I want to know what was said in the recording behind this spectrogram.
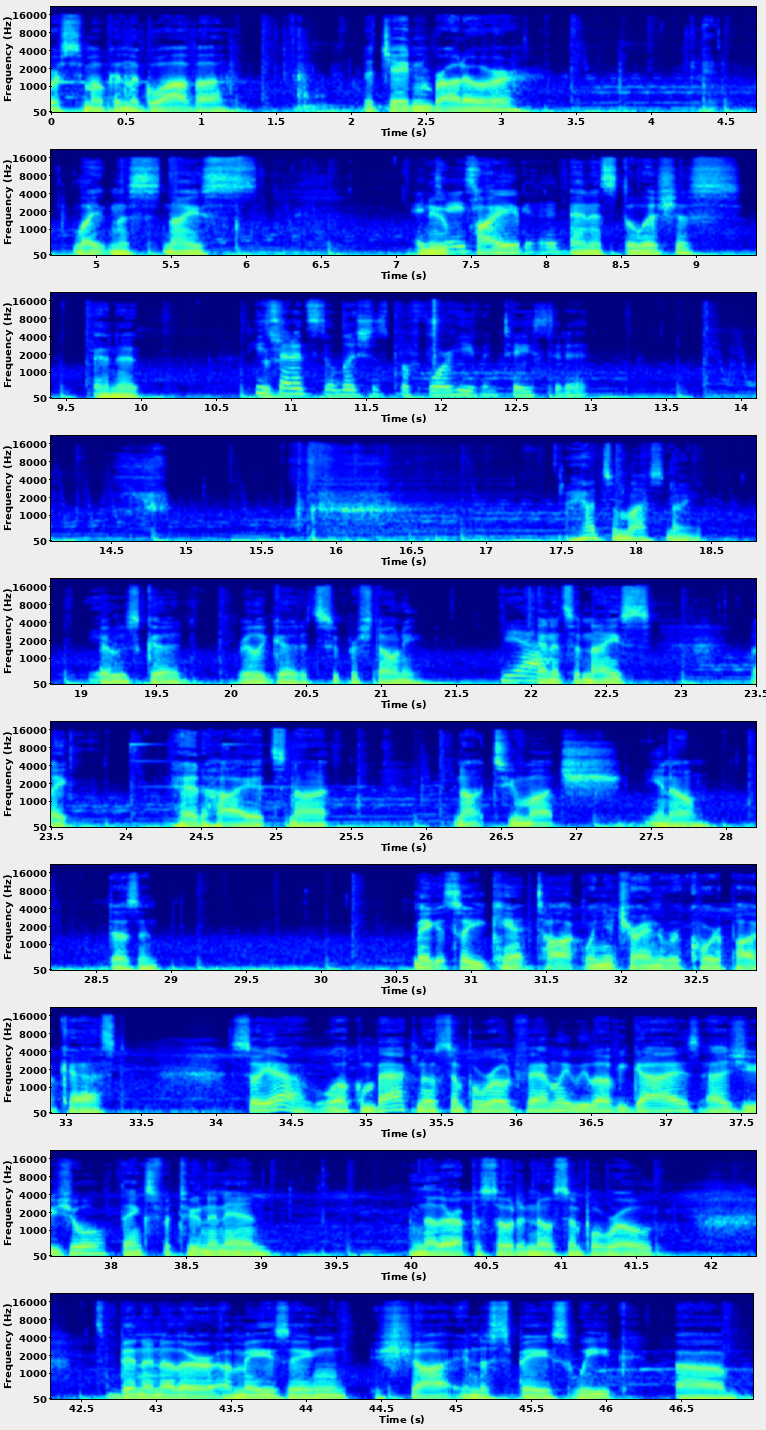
We're smoking the guava that Jaden brought over, lighting this nice It new really pipe, and it's delicious. And it, He said it's delicious before he even tasted it. I had some last night. Yeah. It was good, really good. It's super stony, yeah. and it's a nice, like, head high. It's not, not too much, you know. Doesn't make it so you can't talk when you're trying to record a podcast. So yeah, welcome back, No Simple Road family. We love you guys as usual. Thanks for tuning in. Another episode of No Simple Road. It's been another amazing shot into space week. Um,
